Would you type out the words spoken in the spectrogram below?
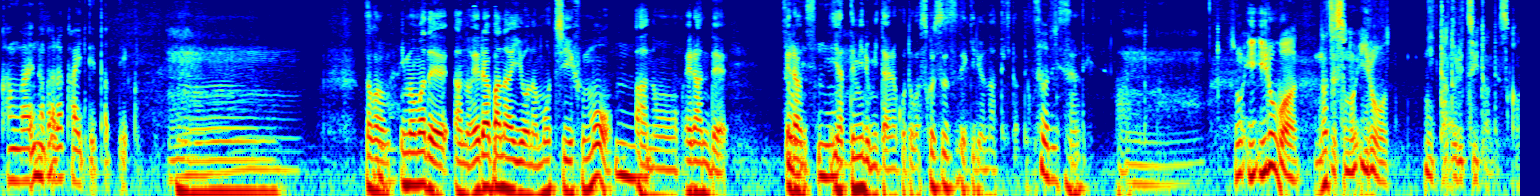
考えながら書いてたっていうか。うん。だから今まであの選ばないようなモチーフも、うん。あの選んで選んですね。やってみるみたいなことが少しずつできるようになってきたってことそうですすそうです。なるほどそのい色はなぜその色にたどり着いたんですか？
